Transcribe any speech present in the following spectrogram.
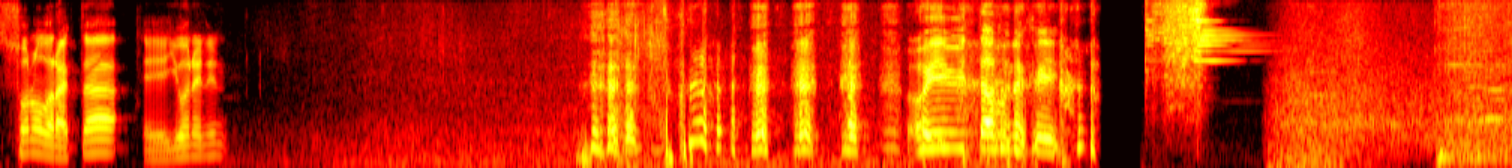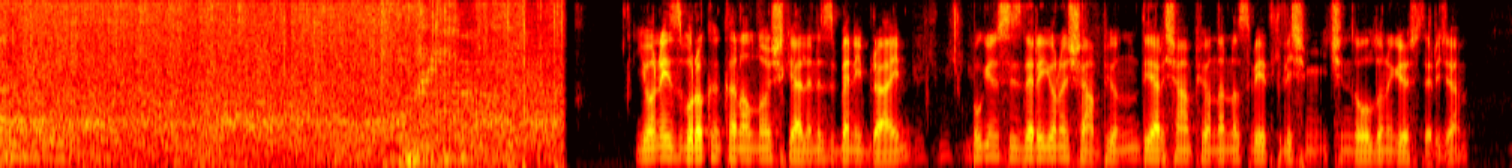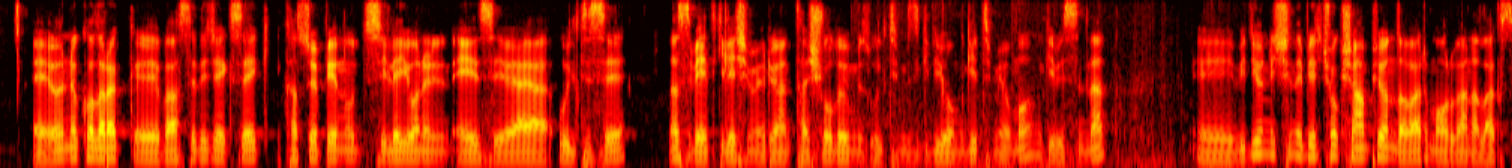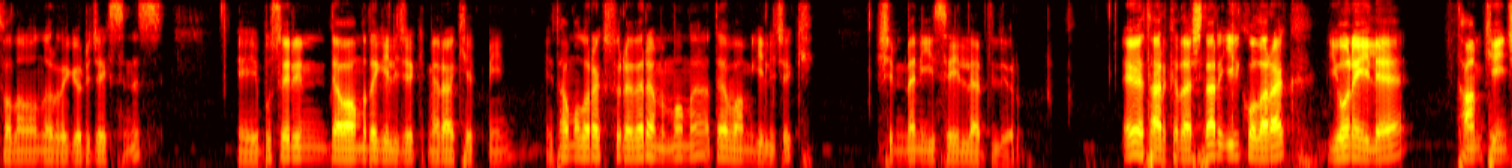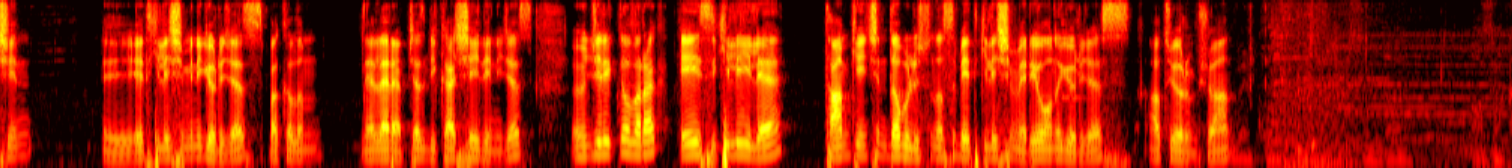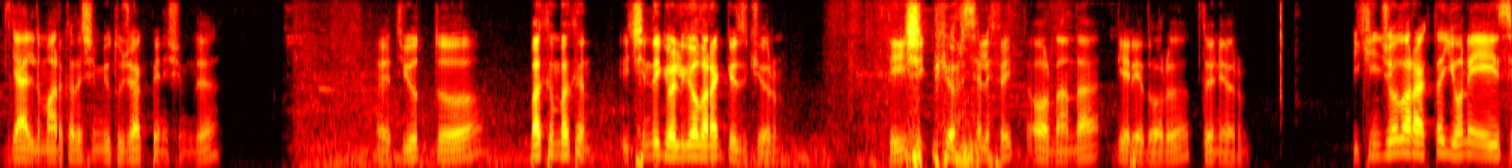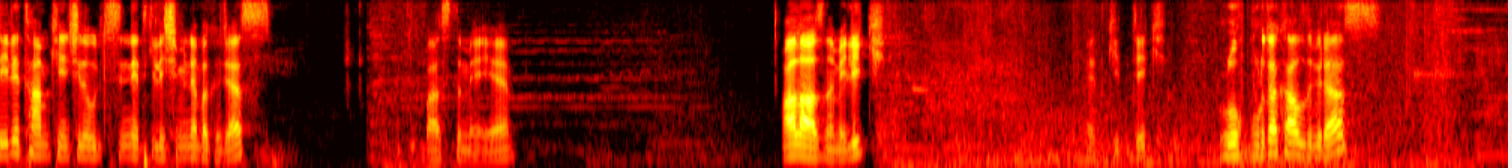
Son olarak da e, Yone'nin Oyun bitti amına koyayım. Yone is Broken kanalına hoş geldiniz. Ben İbrahim. Bugün sizlere Yone şampiyonunun diğer şampiyonlar nasıl bir etkileşim içinde olduğunu göstereceğim. Ee, örnek olarak e, bahsedeceksek Cassiopeia'nın ultisiyle Yone'nin E'si veya ultisi nasıl bir etkileşim veriyor? Yani taşı oluyor muyuz, ultimiz gidiyor mu, gitmiyor mu gibisinden. Ee, videonun içinde birçok şampiyon da var. Morgana, Lux falan onları da göreceksiniz. Ee, bu serinin devamı da gelecek merak etmeyin. E, tam olarak süre veremem ama devamı gelecek. Şimdiden iyi seyirler diliyorum. Evet arkadaşlar ilk olarak Yone ile Tam Kench'in e, etkileşimini göreceğiz. Bakalım neler yapacağız. Birkaç şey deneyeceğiz. Öncelikli olarak E skill'i ile Tam Kench'in W'su nasıl bir etkileşim veriyor onu göreceğiz. Atıyorum şu an. Geldim arkadaşım yutacak beni şimdi. Evet yuttu. Bakın bakın. içinde gölge olarak gözüküyorum. Değişik bir görsel efekt. Oradan da geriye doğru dönüyorum. İkinci olarak da Yone E'si ile Tam Kench'in ultisinin etkileşimine bakacağız. Bastım E'ye. Al ağzına Melik. Evet gittik. Ruh burada kaldı biraz.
